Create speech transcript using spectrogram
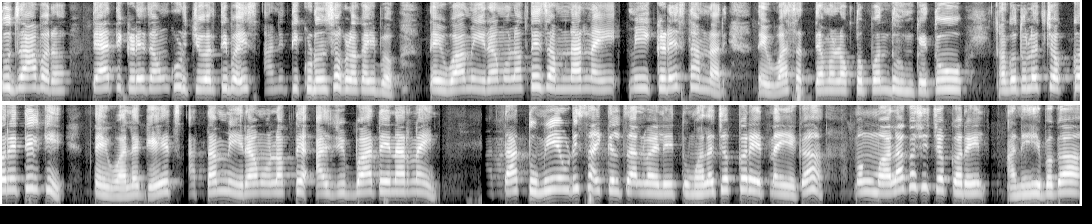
तू जा बरं. त्या तिकडे जाऊन खुर्चीवरती बैस आणि तिकडून सगळं काही बघ. तेव्हा मीरा मुलाक ते जमणार नाही. मी इकडेच थांबणार तेव्हा सत्या मुलाक लागतो पण धूमकेतू अगं तुला चक्कर येतील की? तेव्हा लगेच आता मीरा मुलाक ते अजिबात येणार नाही. आता तुम्ही एवढी सायकल चालवायले तुम्हाला चक्कर येत नाहीये का? मग मला कशी चक्कर येईल? आणि हे बघा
